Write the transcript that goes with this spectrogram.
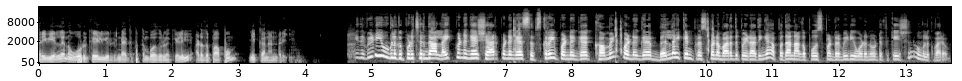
அறிவியலில் இன்னும் ஒரு கேள்வி இருக்கு. ரெண்டாயிரத்தி பத்தொம்போது உள்ள கேள்வி. அடுத்து பார்ப்போம். மிக்க நன்றி. இந்த வீடியோ உங்களுக்கு பிடிச்சிருந்தா லைக் பண்ணுங்க ஷேர் பண்ணுங்க சப்ஸ்கிரைப் பண்ணுங்க கமெண்ட் பண்ணுங்க பெல் ஐக்கன் பிரஸ் பண்ண மறந்து போயிடாதீங்க. அப்பதான் நாங்க போஸ்ட் பண்ற வீடியோவோட நோட்டிபிகேஷன் உங்களுக்கு வரும்.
